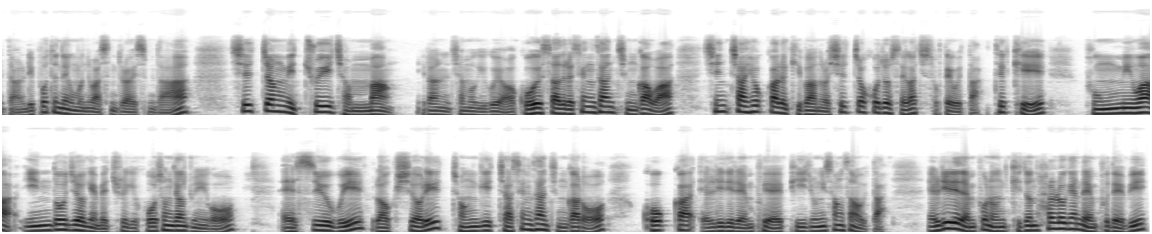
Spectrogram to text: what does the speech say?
일단 리포트 내용 먼저 말씀드리겠습니다. 실적 및 추이 전망, 이라는 제목이고요. 고객사들의 생산 증가와 신차 효과를 기반으로 실적 호조세가 지속되고 있다. 특히 북미와 인도 지역의 매출액이 고성장 중이고 SUV, 럭셔리, 전기차 생산 증가로 고가 LED 램프의 비중이 상승하고 있다. LED 램프는 기존 할로겐 램프 대비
